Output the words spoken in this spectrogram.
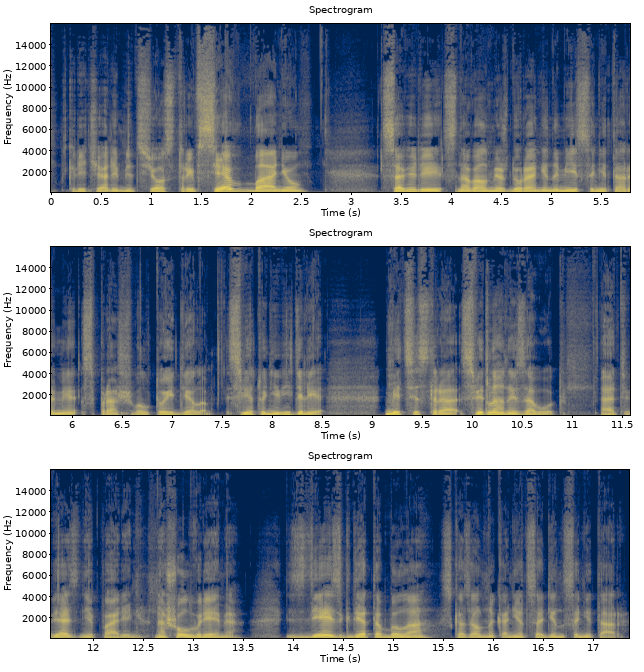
— кричали медсестры. «Все в баню!» Савелий сновал между ранеными и санитарами, спрашивал то и дело. «Свету не видели? Медсестра, Светланой зовут». «Отвязни, парень, нашел время. «Здесь где-то была», — сказал, наконец, один санитар.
